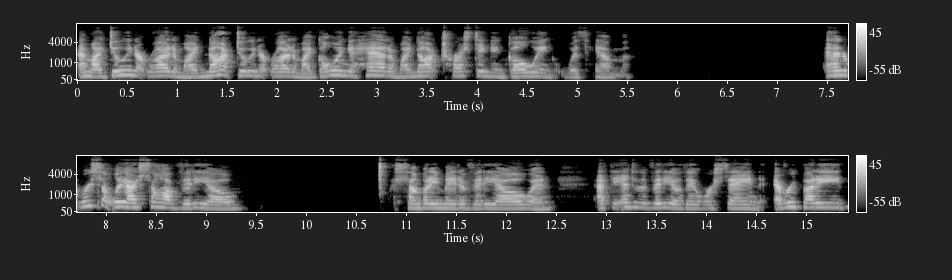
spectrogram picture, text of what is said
am I doing it right? Am I not doing it right? Am I going ahead? Am I not trusting and going with Him? And recently I saw a video. Somebody made a video, and at the end of the video, they were saying, everybody,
